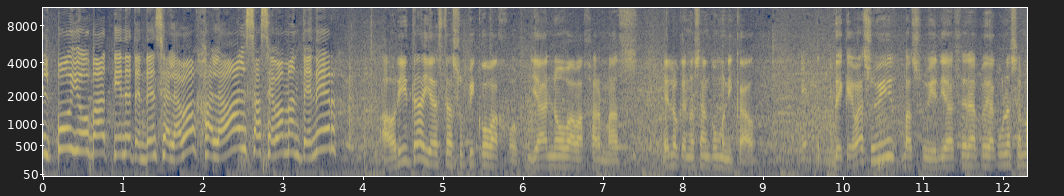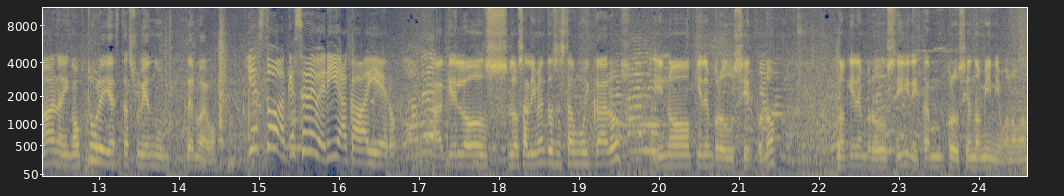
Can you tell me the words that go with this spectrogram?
el pollo va, tiene tendencia a la baja, a la alza, se va a mantener. Ahorita ya está su pico bajo, ya no va a bajar más. Es lo que nos han comunicado. De que va a subir, va a subir. Ya será de alguna semana, en octubre ya está subiendo de nuevo. ¿Y esto a qué se debería, caballero? A que los, los alimentos están muy caros y no quieren producir, pues no. No quieren producir y están produciendo mínimo nomás.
